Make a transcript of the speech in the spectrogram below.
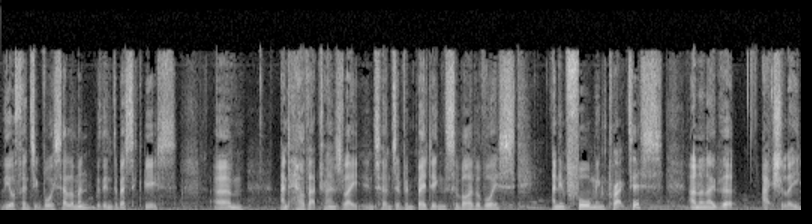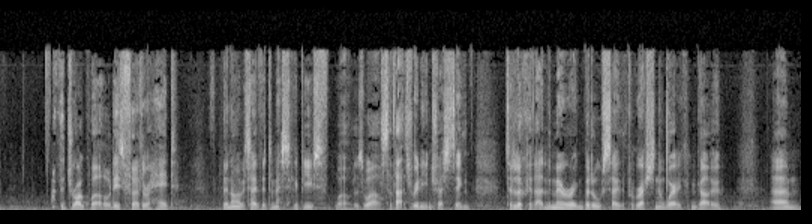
the authentic voice element within domestic abuse um, and how that translates in terms of embedding the survivor voice yeah. and informing practice. And I know that actually the drug world is further ahead than I would say the domestic abuse world as well. So that's really interesting to look at that, the mirroring, but also the progression of where it can go. Um,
